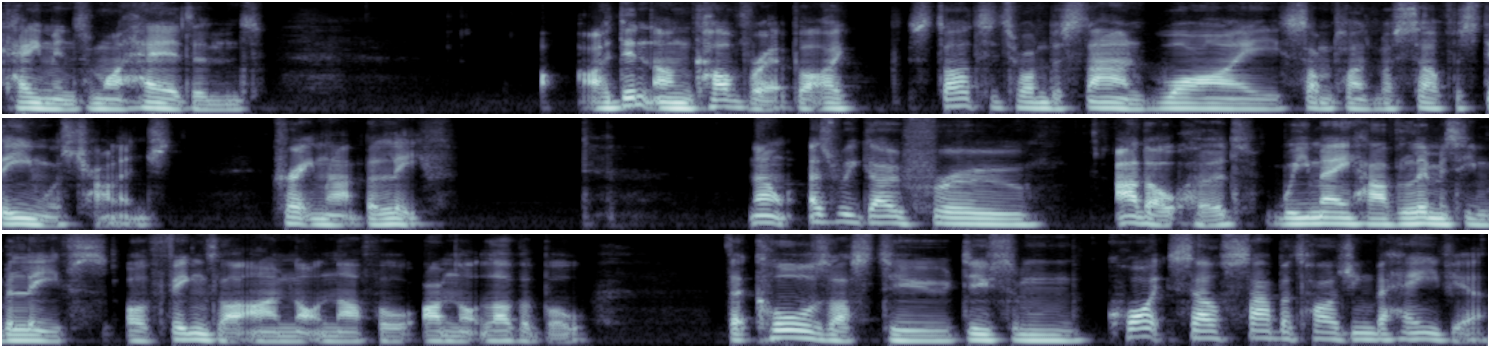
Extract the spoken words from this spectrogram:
came into my head and I didn't uncover it, but I started to understand why sometimes my self esteem was challenged, creating that belief. Now, as we go through adulthood, we may have limiting beliefs of things like I'm not enough or I'm not lovable that cause us to do some quite self sabotaging behavior.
